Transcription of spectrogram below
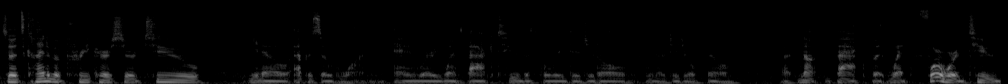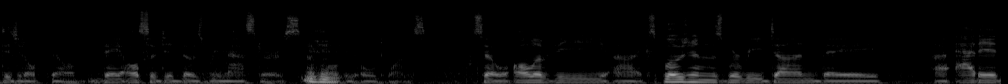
So it's kind of a precursor to, you know, Episode One, and where he went back to the fully digital, you know, digital film uh, not back, but went forward to digital film. They also did those remasters of all the old ones. So all of the uh, explosions were redone. They uh, added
